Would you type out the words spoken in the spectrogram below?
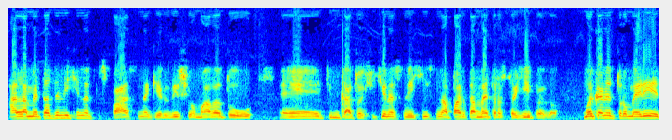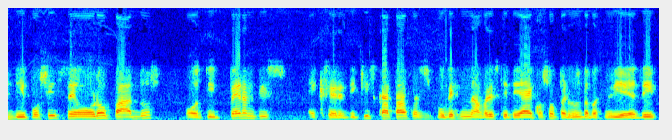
αλλά μετά δεν είχε να τις σπάσει, να κερδίσει η ομάδα του ε, την κατοχή και να συνεχίσει να πάρει τα μέτρα στο γήπεδο. Μου έκανε τρομερή εντύπωση, θεωρώ πάντως ότι πέραν της εξαιρετικής κατάστασης που δείχνει να βρίσκεται η ΑΕΚ όσο περνούν τα παιχνίδια γιατί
